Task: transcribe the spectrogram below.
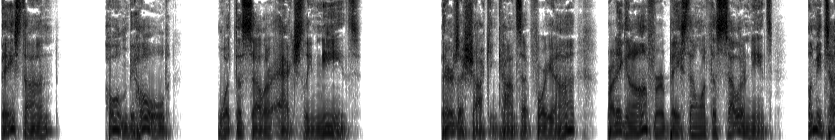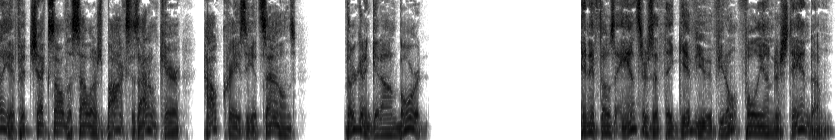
based on, hold and behold, what the seller actually needs. There's a shocking concept for you, huh? Writing an offer based on what the seller needs. Let me tell you, if it checks all the seller's boxes, I don't care how crazy it sounds, they're going to get on board. And if those answers that they give you, if you don't fully understand them,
